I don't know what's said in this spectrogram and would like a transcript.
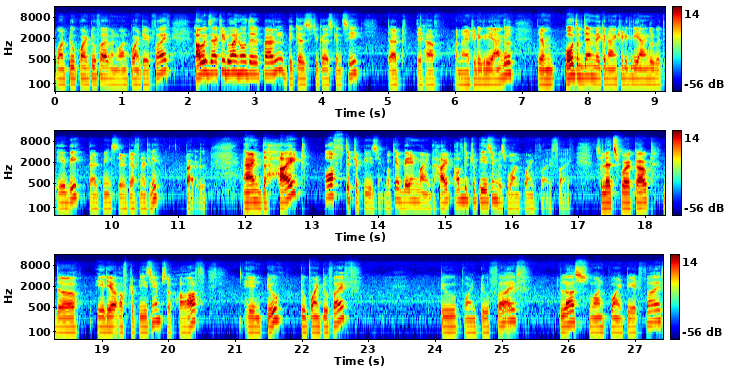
one 2.25 and 1.85 how exactly do i know they're parallel? Because you guys can see that they have a 90 degree angle. They're both of them make a 90 degree angle with ab that means they're definitely parallel. And the height of the trapezium okay? Bear in mind the height of the trapezium is 1.55 so let's work out the area of trapezium. So half into 2.25 2.25 plus 1.85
